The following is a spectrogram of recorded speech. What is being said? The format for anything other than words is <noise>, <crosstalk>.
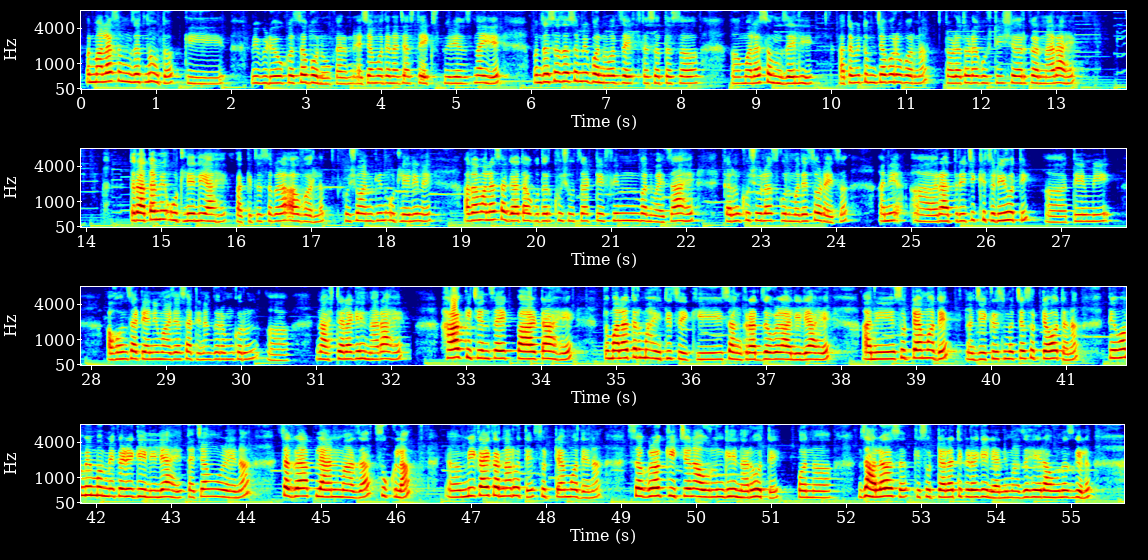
पण मला समजत नव्हतं की मी व्हिडिओ कसं बनवू कारण याच्यामध्ये ना जास्त एक्सपिरियन्स नाही आहे पण जसं जसं मी बनवत जाईल तसं तसं मला मला समजेलही आता मी तुमच्याबरोबर ना थोड्या थोड्या गोष्टी शेअर करणार आहे. तर आता मी उठलेली आहे. बाकीचं सगळं आवरलं. खुशू आणखीन उठलेली नाही. आता मला सगळ्यात अगोदर खुशूचा टिफिन बनवायचा आहे. कारण खुशूला स्कूलमध्ये सोडायचं. आणि रात्रीची खिचडी होती. ते मी अहोंसाठी आणि माझ्यासाठी ना गरम करून नाश्त्याला घेणार आहे. हा किचनचा एक पार्ट आहे. तुम्हाला तर माहितीच आहे की संक्रांत जवळ आलेली आहे आणि सुट्ट्यामध्ये जे क्रिसमसच्या सुट्ट्या होत्या ना तेव्हा मी मम्मीकडे गेलेली आहे. त्याच्यामुळे ना सगळा प्लॅन माझा चुकला. मी काय करणार होते सुट्ट्यामध्ये ना सगळं किचन आवरून घेणार होते. पण झालं असं की सुट्ट्याला तिकडे गेले आणि माझं हे राहूनच गेलं.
